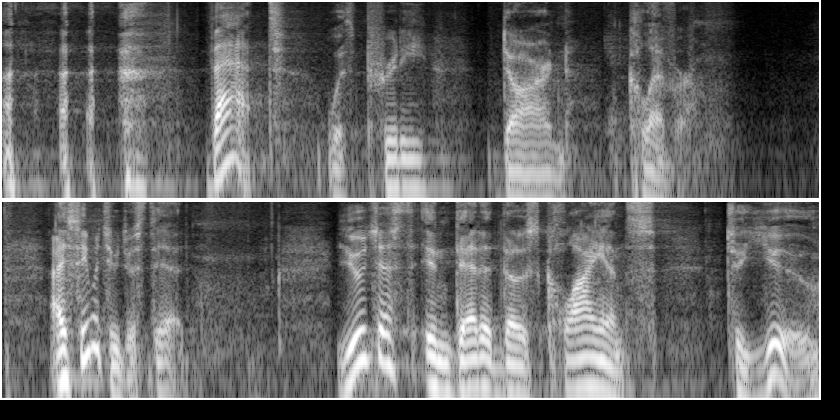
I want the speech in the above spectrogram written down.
That was pretty darn clever. I see what you just did. You just indebted those clients to you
